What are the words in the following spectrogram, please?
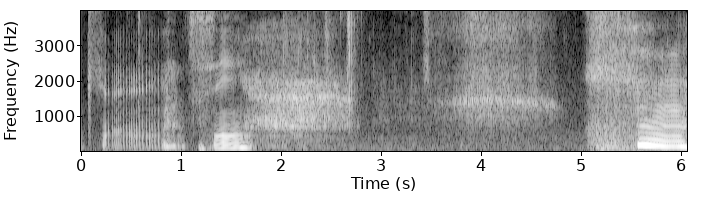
Okay, let's see. Hmm.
